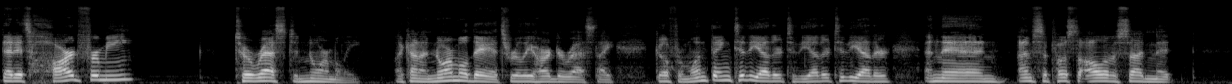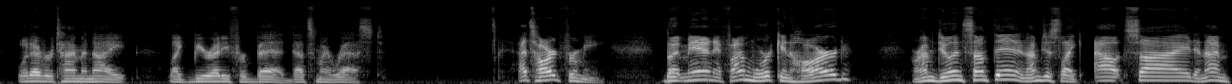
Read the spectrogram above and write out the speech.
that it's hard for me to rest normally. Like on a normal day, it's really hard to rest. I go from one thing to the other, to the other, to the other, and then I'm supposed to all of a sudden at whatever time of night, like be ready for bed. That's my rest. That's hard for me. But man, if I'm working hard or I'm doing something and I'm just like outside and I'm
